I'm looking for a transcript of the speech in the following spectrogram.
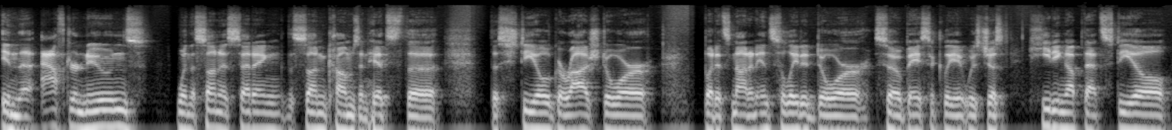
in the afternoons when the sun is setting, the sun comes and hits the the steel garage door, but it's not an insulated door. So basically, it was just heating up that steel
